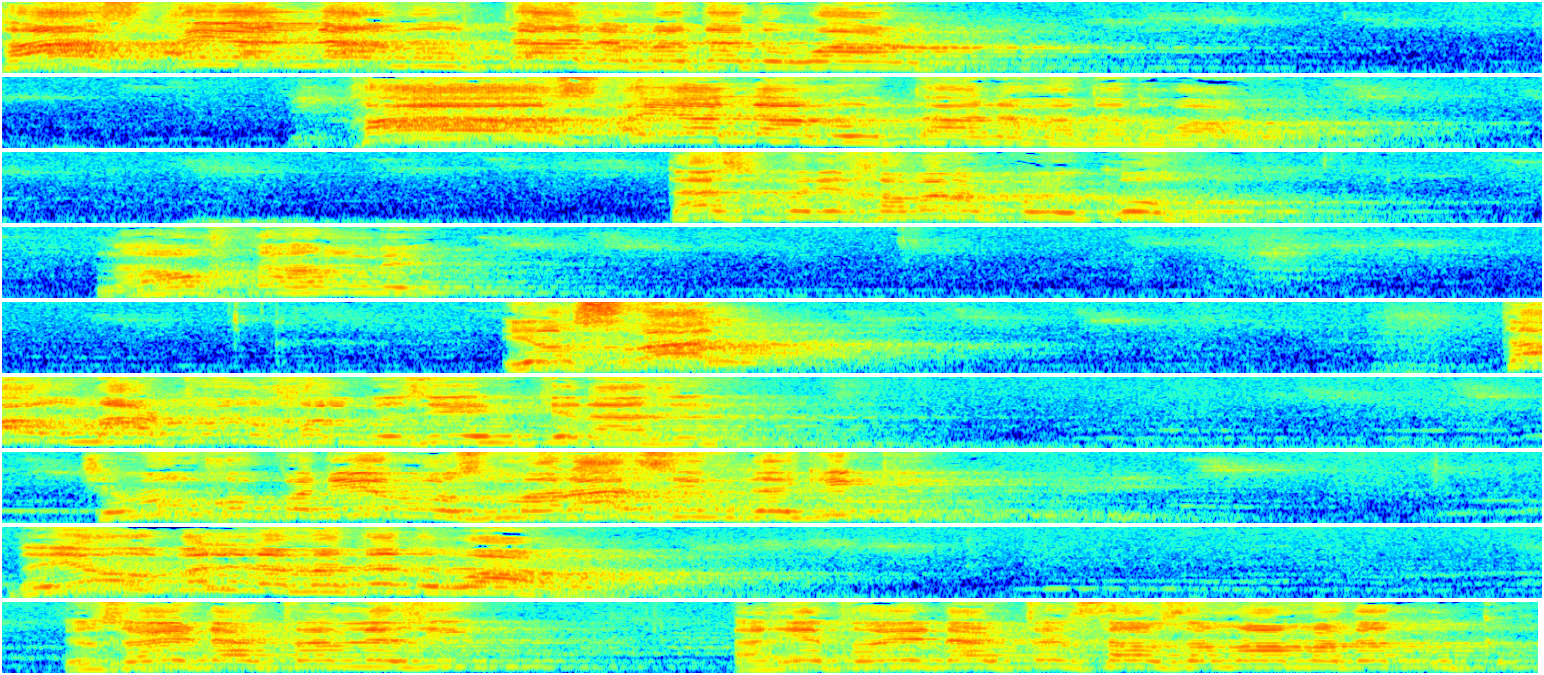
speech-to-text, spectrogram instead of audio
خاص اي الله مونږ ته مدد غواړو خاص اي الله مونږ ته مدد غواړو تاسو پر خبره پوه کوم نا وخت هم دی یو سوال تا او ما ټول خلکو ذهن کې راځي چې موږ خو په دې روزمره زندگی کې د یو بل مدد غواړو یو سړی ډاکټر لذي هغه ته ډاکټر صاحب زما مدد وکړه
